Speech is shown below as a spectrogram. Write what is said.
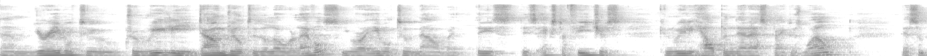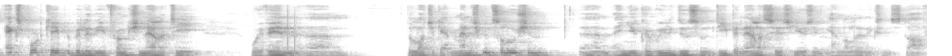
Um, you're able to, to really down drill to the lower levels. You are able to now, but these, these extra features can really help in that aspect as well. There's some export capability and functionality within um, the Logic App Management solution, um, and you can really do some deep analysis using analytics and stuff.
